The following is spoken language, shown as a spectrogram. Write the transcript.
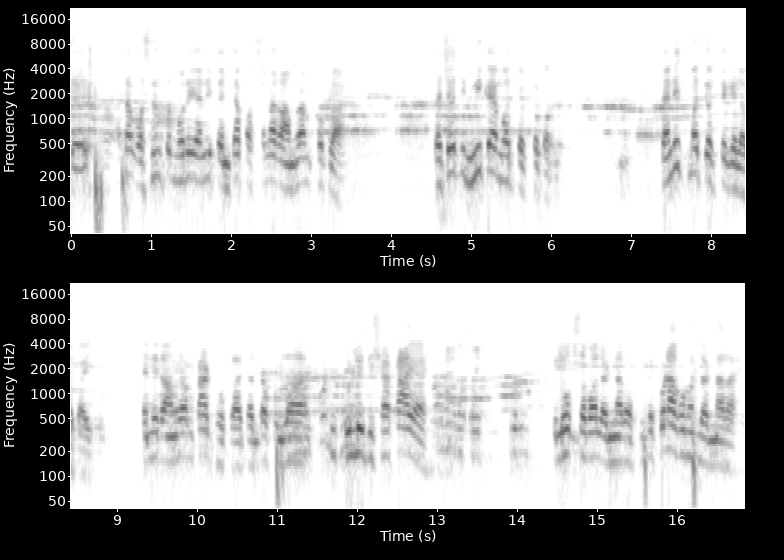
ते आता वसंत मोरे यांनी त्यांच्या पक्षाला रामराम ठोकला. त्याच्यावरती मी काय मत व्यक्त करणार? त्यांनीच मत व्यक्त केलं पाहिजे. त्यांनी रामराम का ठोकला? त्यांचा पुढला पुढली दिशा काय आहे? लोकसभा लढणार असेल तर कोणाकडून लढणार आहे?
